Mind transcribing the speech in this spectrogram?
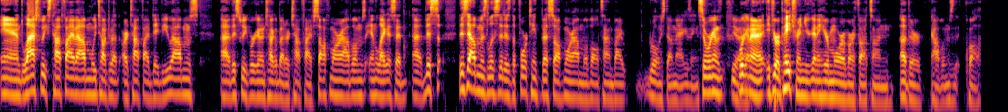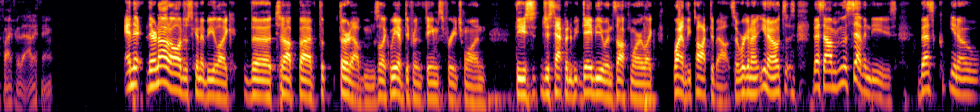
And last week's top five album, we talked about our top five debut albums. Uh, this week we're going to talk about our top five sophomore albums, and like I said, uh, this this album is listed as the 14th best sophomore album of all time by Rolling Stone magazine. So we're gonna yeah. we're gonna if you're a patron, you're gonna hear more of our thoughts on other albums that qualify for that. I think. And they're, they're not all just going to be like the top five th- third albums. Like we have different themes for each one these just happen to be debut and sophomore like widely talked about. So we're gonna you know best album from the 70s best you know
